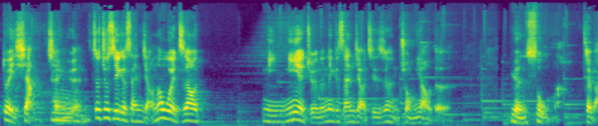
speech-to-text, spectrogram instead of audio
对象成员，这就是一个三角。那我也知道你你也觉得那个三角其实是很重要的元素嘛，对吧？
